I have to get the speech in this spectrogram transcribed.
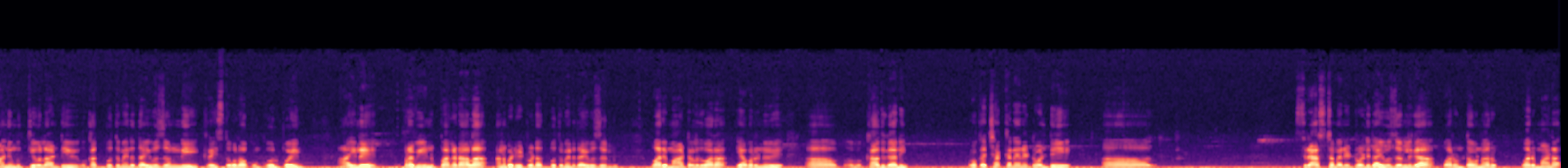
ఆణిముత్యం లాంటి ఒక అద్భుతమైన దైవజన్ని క్రైస్తవ లోకం కోల్పోయింది. ఆయనే ప్రవీణ్ పగడాల అనబడేటువంటి అద్భుతమైన దైవజనులు. వారి మాటల ద్వారా ఎవరిని కాదు కానీ ఒక చక్కనైనటువంటి శ్రేష్టమైనటువంటి దైవజనులుగా వారు ఉంటూ ఉన్నారు. వారి మర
